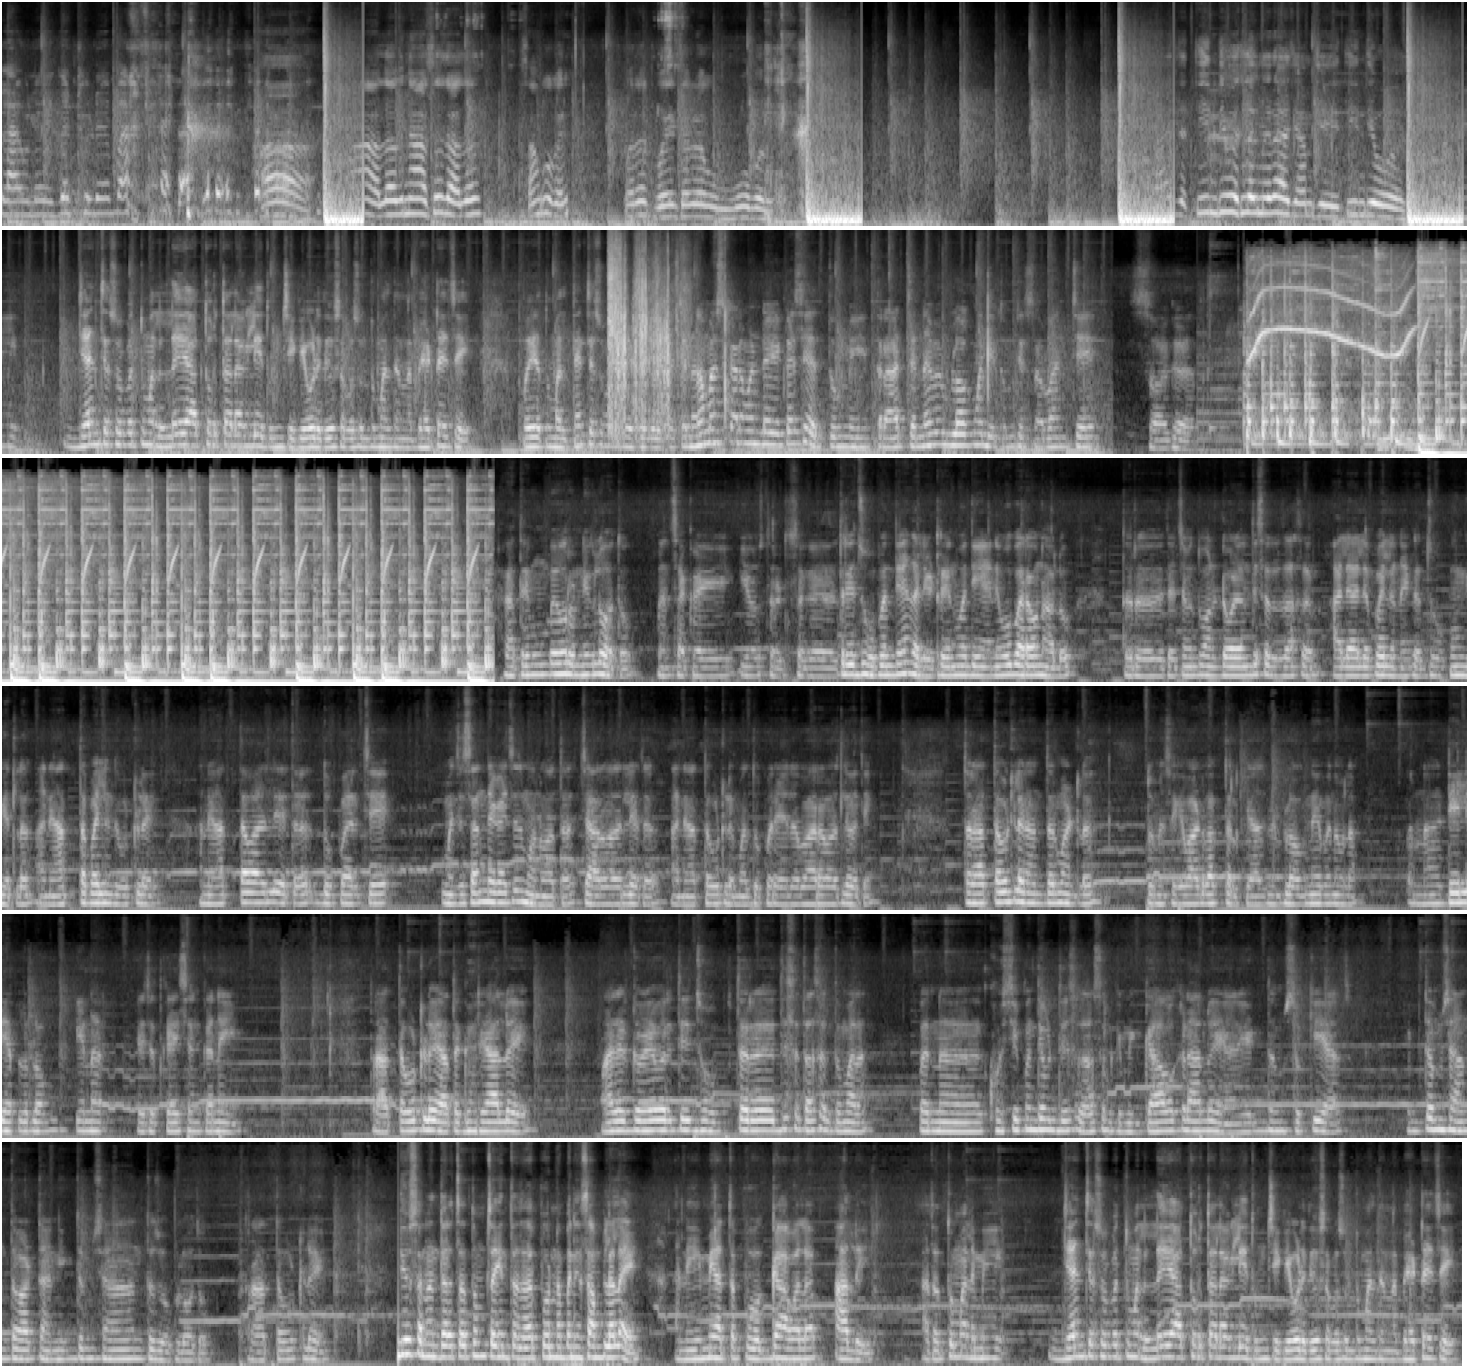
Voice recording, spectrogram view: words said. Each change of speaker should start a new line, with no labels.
लावलंय गठुड
हा. हा लग्न असं झालं. सांगू का रे? परत होईल सगळं मोबाईल तीन दिवस लग्न राहायचे आमचे तीन दिवस.
आणि ज्यांच्यासोबत तुम्हाला लय आतुरता लागली आहे तुमची की एवढ्या दिवसापासून तुम्हाला त्यांना भेटायचं आहे पहिले तुम्हाला त्यांच्यासोबत भेटायचं होतं. त्याच्या नमस्कार मंडळी कसे आहेत तुम्ही? तर आजच्या नवीन ब्लॉगमध्ये तुमचे सर्वांचे स्वागत. रात्री मुंबईवरून निघलो होतो. पण सकाळी व्यवस्थित सगळं रात्री झोपण ते नाही झाली. ट्रेनमध्ये आणि उभा राहून आलो. तर त्याच्यामध्ये तुम्हाला डोळ्यानं दिसतच असं आल्या आल्या पहिलं नाही का झोपून घेतलं. आणि आत्ता पहिल्यांदा उठलोय. आणि आत्ता वाजले तर दुपारचे म्हणजे संध्याकाळचेच म्हणू आता. चार वाजले तर. आणि आत्ता उठले मला दुपारी यायला बारा वाजले होते. तर आत्ता उठल्यानंतर म्हटलं तुम्ही सगळे वाट बघताल की आज मी ब्लॉग नाही बनवला. पण डेली आपला ब्लॉग येणार. याच्यात काही शंका नाही. तर आत्ता उठलोय आता घरी आलोय. माझ्या डोळ्यावरती झोप तर दिसत असेल तुम्हाला पण खुशी पण तेवढी दिसत असेल की मी गावाकडे आलोय आणि एकदम सुखी आहे आज. एकदम शांत वाटतं आणि एकदम शांत झोपलो होतो. तर आता उठलोय. दिवसानंतरचा तुमचा इंतजार पूर्णपणे संपलेला आहे आणि मी आता पु- गावाला आलोय. आता तुम्हाला मी ज्यांच्यासोबत तुम्हाला लय आतुरता लागली आहे तुमची की एवढ्या दिवसापासून तुम्हाला त्यांना भेटायचं आहे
